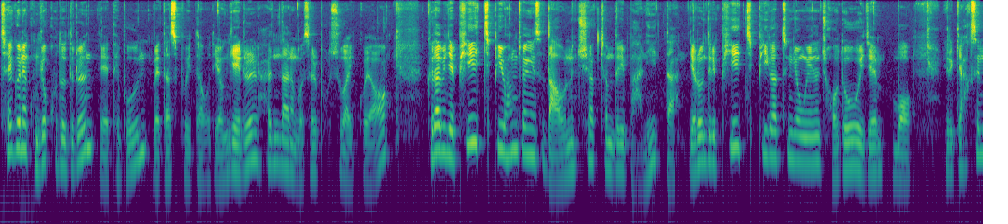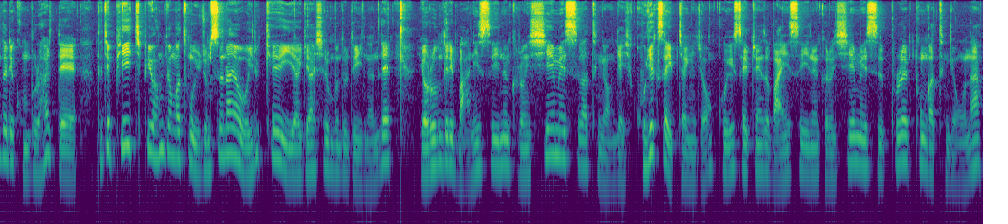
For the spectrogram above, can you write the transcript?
최근의 공격 코드들은 예, 대부분 메타스포이트하고 연계를 한다는 것을 볼 수가 있고요. 그 다음에 이제 PHP 환경에서 나오는 취약점들이 많이 있다. 여러분들이 PHP 같은 경우에는 저도 이제 뭐 이렇게 학생들이 공부를 할 때 대체 PHP 환경 같은 거 요즘 쓰나요? 뭐 이렇게 이야기 하시는 분들도 있는데 여러분들이 많이 쓰이는 그런 CMS 같은 경우 고객사 입장이죠. 고객사 입장에서 많이 쓰이는 그런 CMS 플랫폼 같은 경우나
